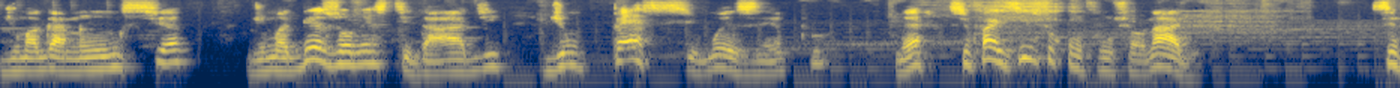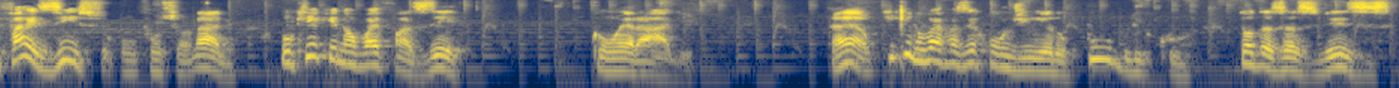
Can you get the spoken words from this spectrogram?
de uma ganância, de uma desonestidade, de um péssimo exemplo. Né? Se faz isso com funcionário, se faz isso com funcionário, o que que não vai fazer com o erário? É, o que, que não vai fazer com o dinheiro público todas as vezes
